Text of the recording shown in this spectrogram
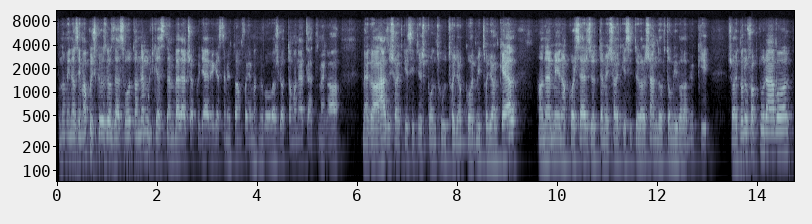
mondom, én azért akkor is közgazdász voltam, nem úgy kezdtem bele, csak hogy elvégeztem egy tanfolyamat, meg olvasgattam a netet, meg a, meg a házisajtkészítés.hu-t, hogy akkor mit, hogyan kell, hanem én akkor szerződtem egy sajtkészítővel, a Sándor Tomival, a Bükki sajtmanufaktúrával,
